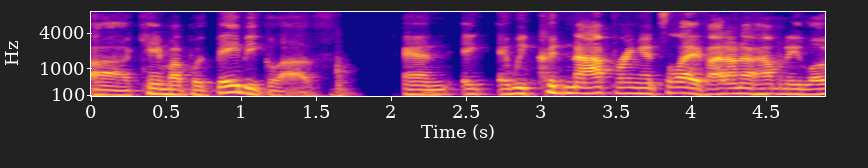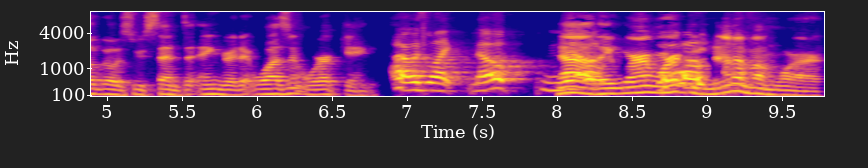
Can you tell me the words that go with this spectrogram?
uh, came up with baby glove and it, and we could not bring it to life. I don't know how many logos we sent to Ingrid. It wasn't working. I was like, nope. No, they weren't working. None of them were.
